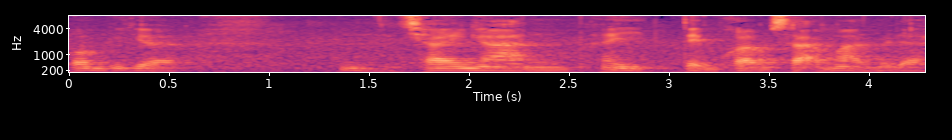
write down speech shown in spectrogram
พร้อมที่จะใช้งานให้เต็มความสามารถไม่ได้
